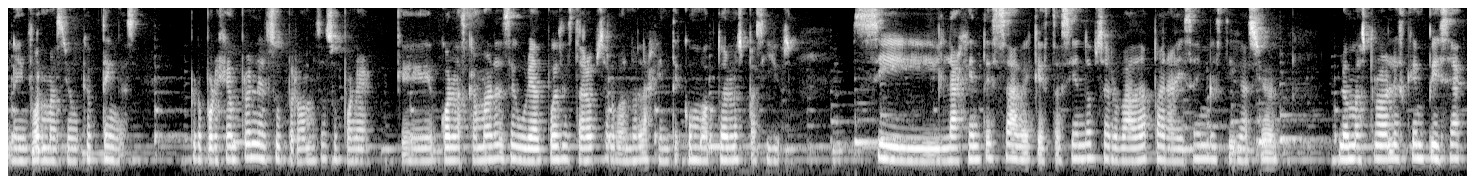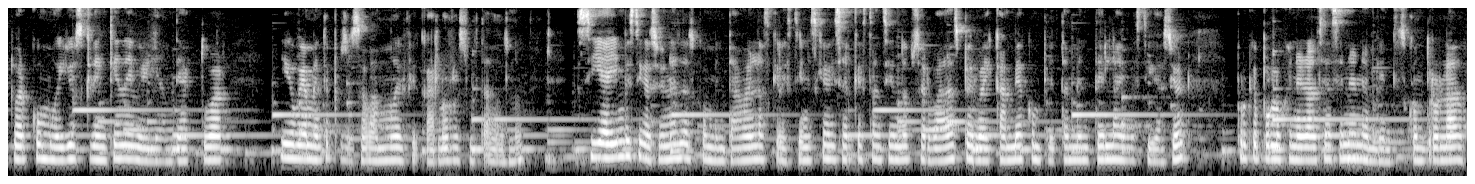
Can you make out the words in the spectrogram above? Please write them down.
la información que obtengas. Pero por ejemplo en el súper vamos a suponer que con las cámaras de seguridad puedes estar observando a la gente cómo actúa en los pasillos. Si la gente sabe que está siendo observada para esa investigación, lo más probable es que empiece a actuar como ellos creen que deberían de actuar y obviamente pues eso va a modificar los resultados, ¿no? Si hay investigaciones, les comentaba, en las que les tienes que avisar que están siendo observadas, pero ahí cambia completamente la investigación porque por lo general se hacen en ambientes controlados.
